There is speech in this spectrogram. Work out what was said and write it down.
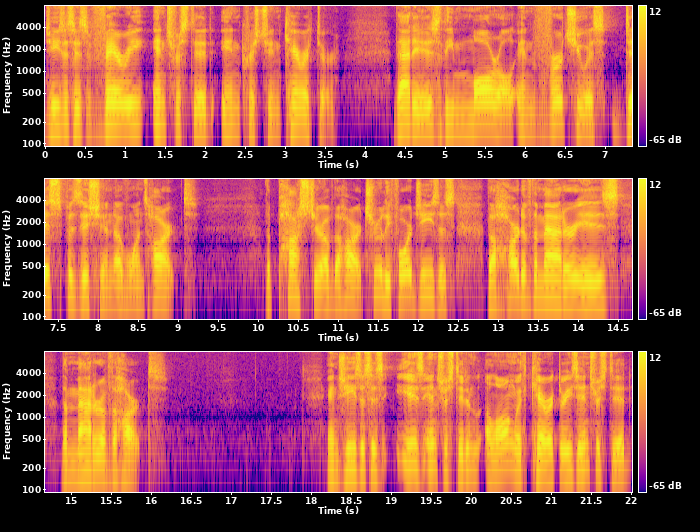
Jesus is very interested in Christian character. That is, the moral and virtuous disposition of one's heart the posture of the heart. Truly, for Jesus, the heart of the matter is the matter of the heart. And Jesus is, is interested, in, along with character, he's interested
